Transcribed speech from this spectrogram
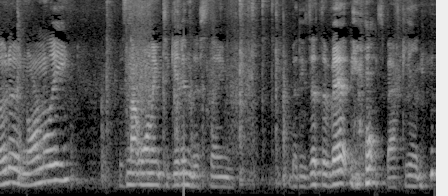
Bodo normally is not wanting to get in this thing, but he's at the vet and he wants back in.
